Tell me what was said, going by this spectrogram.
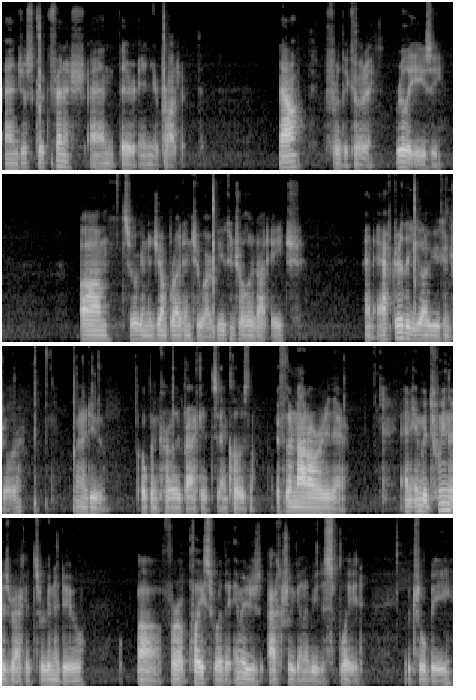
and just click finish and they're in your project. Now for the coding. Really easy. Um, so we're going to jump right into our viewcontroller.h and after the UI view controller I'm going to do open curly brackets and close them if they're not already there. And in between those brackets we're going to do uh, for a place where the image is actually going to be displayed which will be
